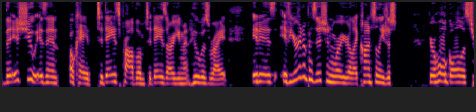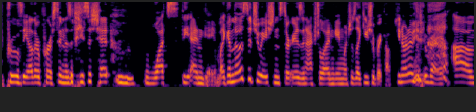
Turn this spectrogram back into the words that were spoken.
the issue isn't, okay, today's problem, today's argument, who was right. It is, if you're in a position where you're like constantly just your whole goal is to prove the other person is a piece of shit. Mm-hmm. What's the end game? Like in those situations, there is an actual end game, which is like you should break up. You know what I mean? Right. Um,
